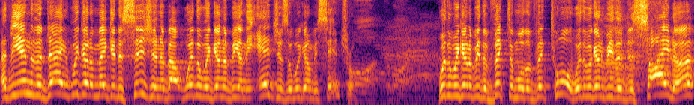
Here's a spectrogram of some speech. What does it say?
At the end of the day, we've got to make a decision about whether we're going to be on the edges or we're going to be central. Whether we're going to be the victim or the victor, whether we're going to be the decider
